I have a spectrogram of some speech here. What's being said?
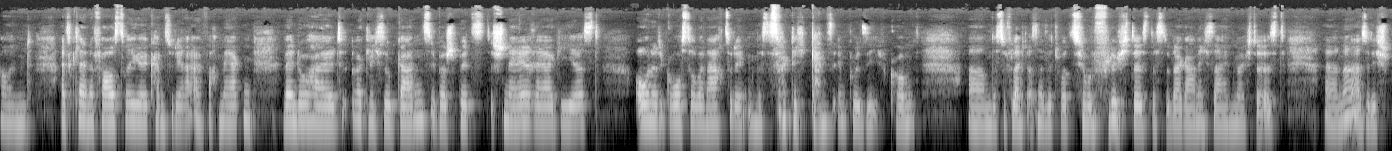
Und als kleine Faustregel kannst du dir einfach merken, wenn du halt wirklich so ganz überspitzt schnell reagierst, ohne groß darüber nachzudenken, dass es wirklich ganz impulsiv kommt dass du vielleicht aus einer Situation flüchtest, dass du da gar nicht sein möchtest. Äh, ne? Also dich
